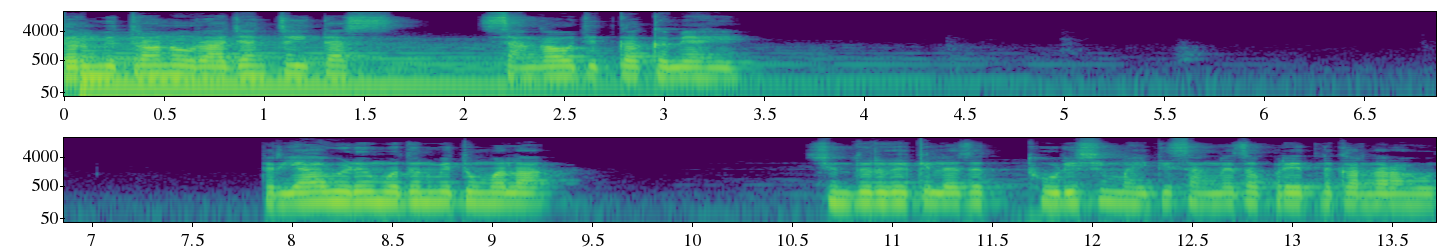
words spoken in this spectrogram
तर मित्रांनो राजांचा इतिहास सांगावा तितका कमी आहे. तर या व्हिडिओमधून मी तुम्हाला सिंधुदुर्ग किल्ल्याचं थोडीशी माहिती सांगण्याचा प्रयत्न करणार आहोत.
